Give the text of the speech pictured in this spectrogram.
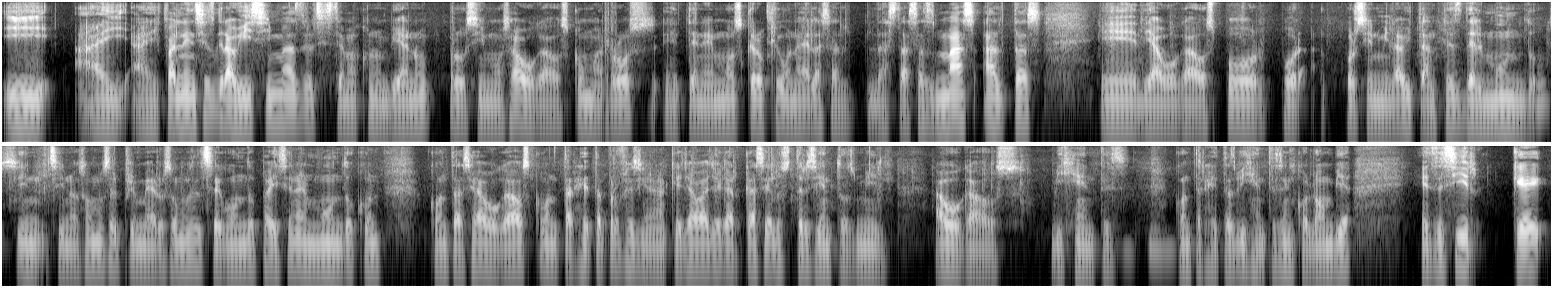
Y hay, hay falencias gravísimas del sistema colombiano. Producimos abogados como arroz. Eh, tenemos creo que una de las, las tasas más altas eh, de abogados por, por, por 100 habitantes del mundo. Si, si, no somos el primero, somos el segundo país en el mundo con, con tasa de abogados, con tarjeta profesional que ya va a llegar casi a los 300 mil abogados vigentes, uh -huh. con tarjetas vigentes en Colombia. Es decir, ¿qué,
